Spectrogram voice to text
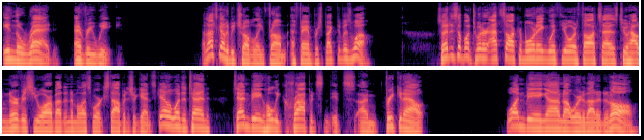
in the red every week. And that's got to be troubling from a fan perspective as well. So hit us up on Twitter at Soccer Morning with your thoughts as to how nervous you are about an MLS work stoppage. Again, scale of one to 10, 10 being holy crap, it's, it's, I'm freaking out. One being I'm not worried about it at all.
